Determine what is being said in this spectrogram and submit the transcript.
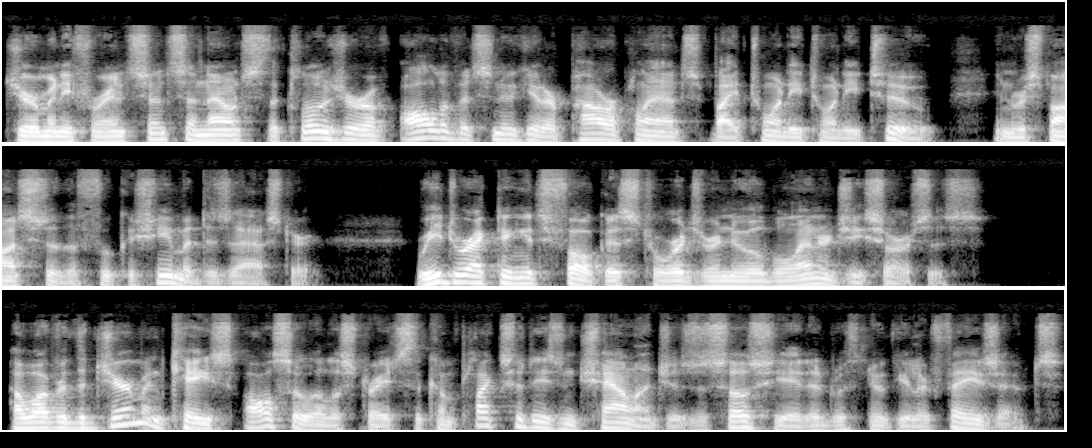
Germany, for instance, announced the closure of all of its nuclear power plants by 2022 in response to the Fukushima disaster, redirecting its focus towards renewable energy sources. However, the German case also illustrates the complexities and challenges associated with nuclear phase outs.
